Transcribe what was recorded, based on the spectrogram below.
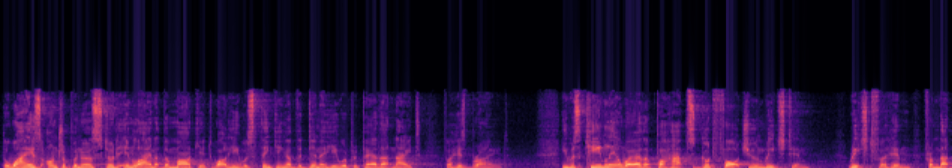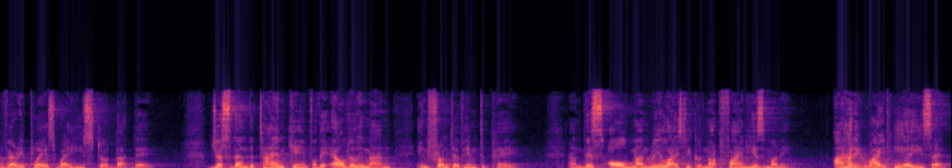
The wise entrepreneur stood in line at the market while he was thinking of the dinner he would prepare that night for his bride. He was keenly aware that perhaps good fortune reached him reached for him from that very place where he stood that day. Just then the time came for the elderly man in front of him to pay. And this old man realized he could not find his money. I had it right here, he said,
